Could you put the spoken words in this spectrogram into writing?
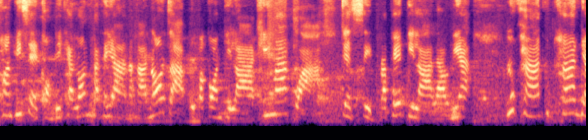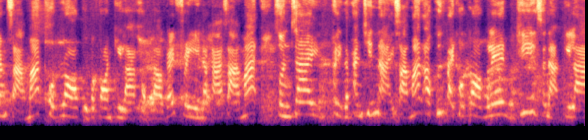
ความพิเศษของดีแคลอนพัทยานะคะ นอกจากอุปกรณ์กีฬาที่มากกว่า 70 ประเภทกีฬาแล้วเนี่ย ลูกค้าทุกท่านยังสามารถทดลองอุปกรณ์กีฬาของเราได้ฟรีนะคะ สามารถสนใจผลิตภัณฑ์ชิ้นไหน สามารถเอาขึ้นไปทดลองเล่นที่สนามกีฬา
